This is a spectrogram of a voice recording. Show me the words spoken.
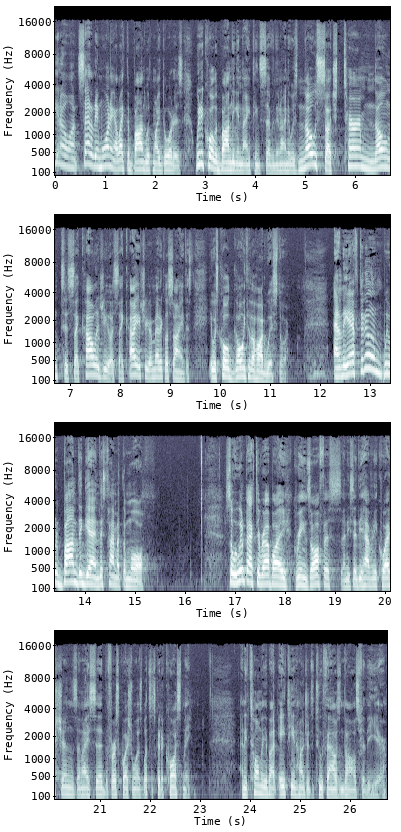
you know, on Saturday morning, I like to bond with my daughters. We didn't call it bonding in 1979. There was no such term known to psychology or psychiatry or medical scientists. It was called going to the hardware store. And in the afternoon, we would bond again, this time at the mall. So we went back to Rabbi Green's office, and he said, Do you have any questions? And I said, The first question was, What's this going to cost me? And he told me about 1,800 to $2,000 for the year.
